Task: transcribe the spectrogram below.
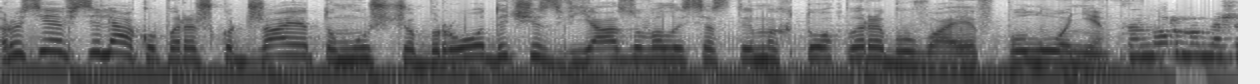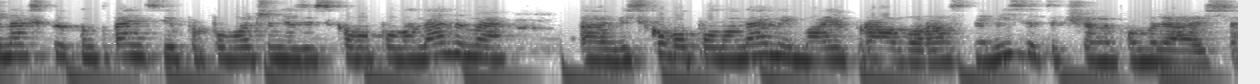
Росія всіляко перешкоджає, тому щоб родичі зв'язувалися з тими, хто перебуває в полоні. За нормами Женевської конвенції про поводження з військовополоненими, е, військовополонений має право раз на місяць, якщо не помиляюся,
